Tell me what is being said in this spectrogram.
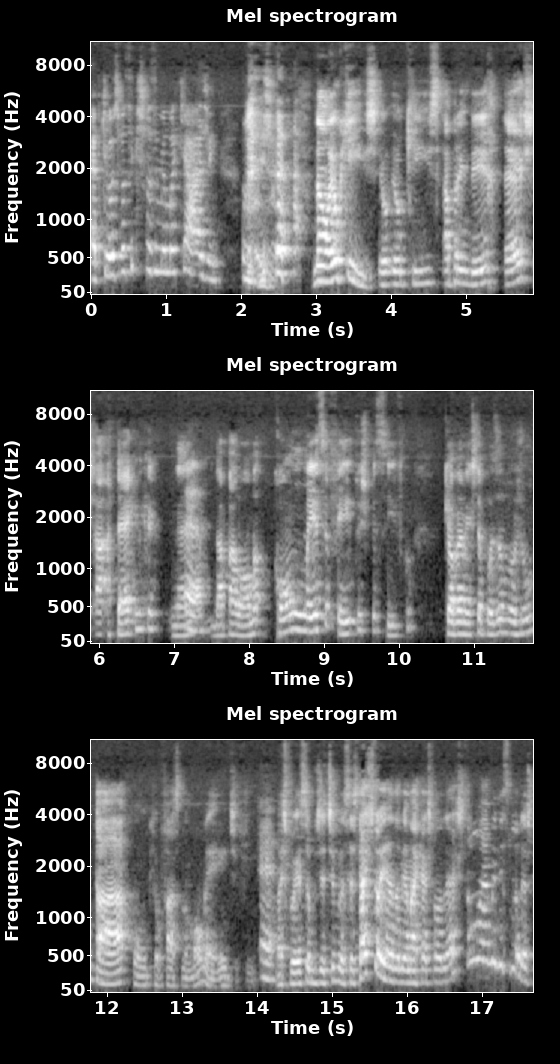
É porque hoje você quis fazer minha maquiagem. Não, eu quis. Eu, eu quis aprender a, a técnica né, É. da Paloma com esse efeito específico, que obviamente depois eu vou juntar com o que eu faço normalmente, enfim. É. Mas foi esse o objetivo. Você está estranhando a minha maquiagem falando, esta não é a Melissa Lorange.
